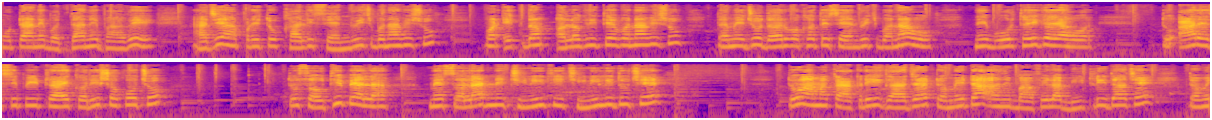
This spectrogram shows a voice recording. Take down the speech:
મોટાને બધાને ભાવે. આજે આપણે તો ખાલી સેન્ડવિચ બનાવીશું. પણ એકદમ અલગ રીતે બનાવીશું. તમે જો દર વખતે સેન્ડવિચ બનાવો ને બોર થઈ ગયા હોય, તો આ રેસીપી ટ્રાય કરી શકો છો. તો સૌથી પહેલા મેં સલાડને છીણીથી છીણી લીધું છે. તો આમાં કાકડી, ગાજર, ટમેટા અને બાફેલા બીટ લીધા છે. તમે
